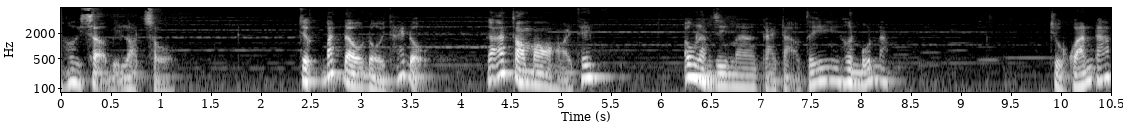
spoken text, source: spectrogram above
hơi sợ bị lọt sổ. Trực bắt đầu đổi thái độ, Gã tò mò hỏi thêm. Ông làm gì mà cải tạo tới hơn 4 năm? Chủ quán đáp,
